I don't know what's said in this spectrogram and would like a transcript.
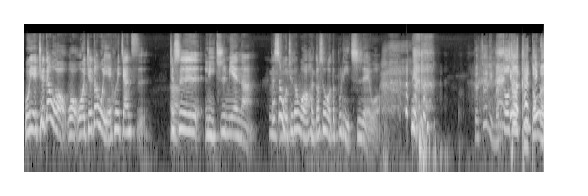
我也觉得我我我觉得我也会这样子，就是理智面呐。但是我觉得我很多时候我都不理智哎，我。可是你们做这个肯定会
